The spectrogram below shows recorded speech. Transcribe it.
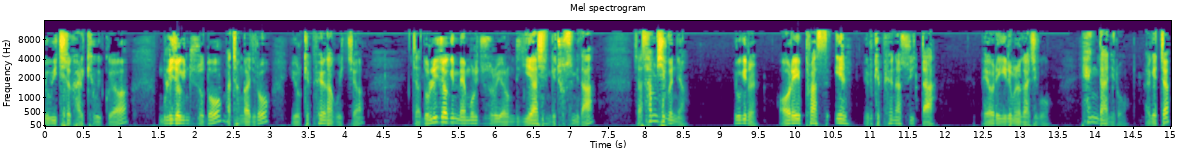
요 위치를 가리키고 있고요. 물리적인 주소도 마찬가지로 이렇게 표현하고 있죠. 자, 논리적인 메모리 주소로 여러분들 이해하시는 게 좋습니다. 자, 30은요. 여기를 array 플러스 1 이렇게 표현할 수 있다. 배열의 이름을 가지고 행 단위로. 알겠죠?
